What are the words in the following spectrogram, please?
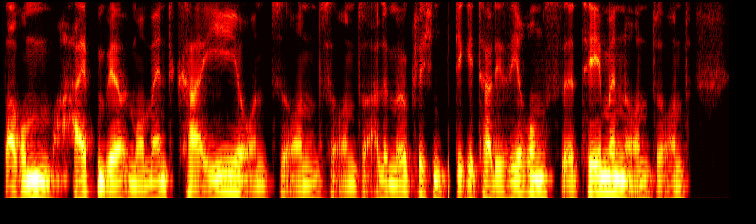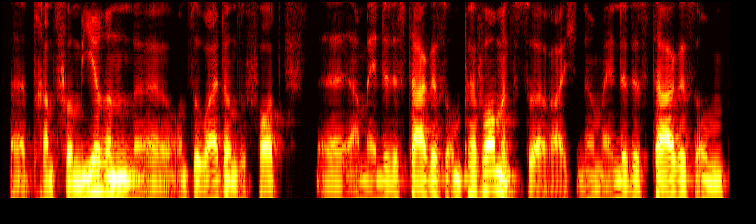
warum hypen wir im Moment KI und, und, und alle möglichen Digitalisierungsthemen und, und äh, transformieren äh, und so weiter und so fort, äh, am Ende des Tages, um Performance zu erreichen, am Ende des Tages, um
